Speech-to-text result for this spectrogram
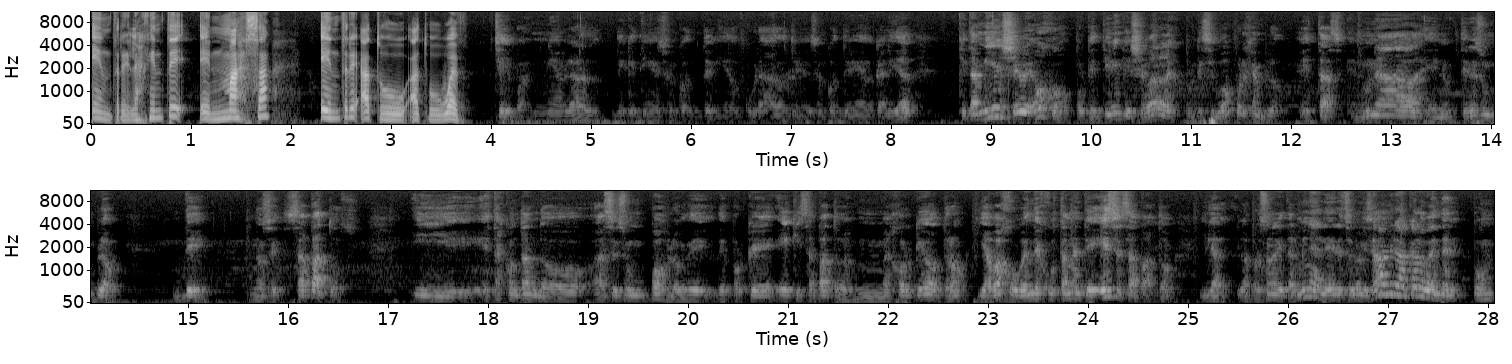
entre, la gente en masa entre a tu, a tu web. Sí, bueno, ni hablar de que tienes un contenido curado, tienes un contenido de calidad, que también lleve, ojo, porque tienen que llevar, a la- porque si vos, por ejemplo, estás en una, en tenés un blog de, no sé, zapatos, y estás contando, haces un postblog de, de por qué X zapato es mejor que otro, y abajo vendes justamente ese zapato, y la, la persona que termina de leer ese blog dice, ah, mira, acá lo venden, pum.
